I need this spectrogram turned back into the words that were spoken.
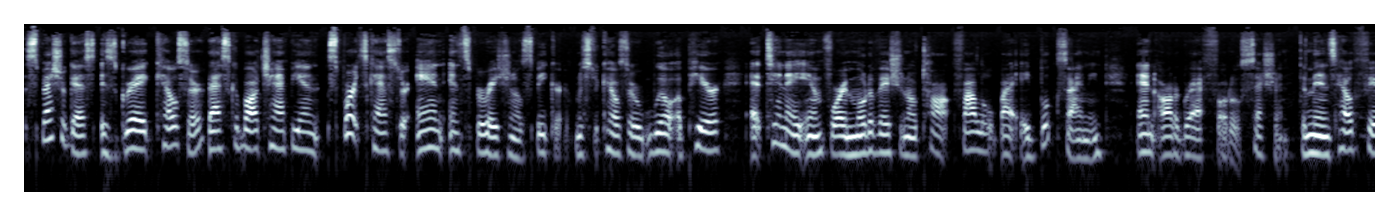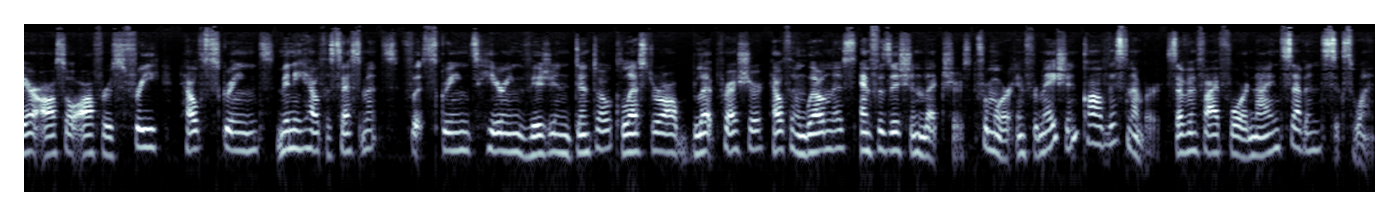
Special guest is Greg Kelser, basketball champion, sportscaster, and inspirational speaker. Mr. Kelser will appear at 10 a.m. for a motivational talk, followed by a book signing and autograph photo session. The Men's Health Fair also offers free health screens, mini health assessments, foot hearing, vision, dental, cholesterol, blood pressure, health and wellness, and physician lectures. For more information, call this number 754 9761.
